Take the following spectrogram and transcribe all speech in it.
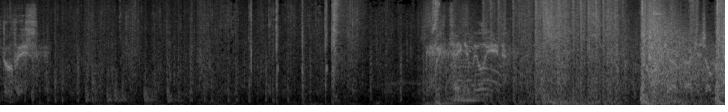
do this. We've taken the lead. Care package on the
